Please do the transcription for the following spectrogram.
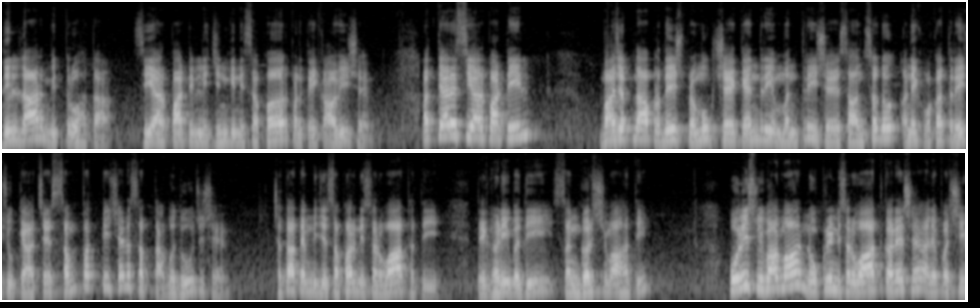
દિલદાર મિત્રો હતા. સી આર પાટીલની જિંદગીની સફર પણ કંઈક આવી છે. અત્યારે સી આર પાટીલ ભાજપના પ્રદેશ પ્રમુખ છે, કેન્દ્રીય મંત્રી છે, સાંસદો અનેક વખત રહી ચૂક્યા છે, સંપત્તિ છે ને સત્તા બધું જ છે. છતાં તેમની જે સફરની શરૂઆત હતી તે ઘણી બધી સંઘર્ષમાં હતી. પોલીસ વિભાગમાં નોકરીની શરૂઆત કરે છે અને પછી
